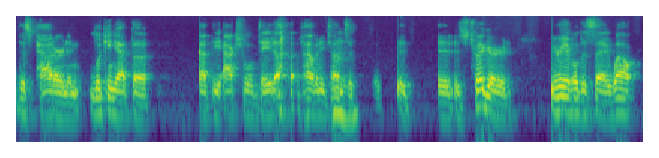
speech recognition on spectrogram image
this pattern, and looking at the at the actual data of how many times mm. it, it, it is triggered, you're able to say, well,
